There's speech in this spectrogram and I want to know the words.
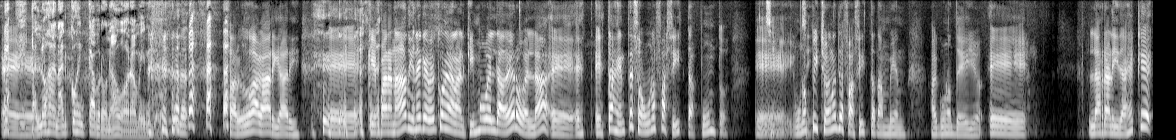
Eh, Están los anarcos encabronados ahora mismo. Saludos a Gary, Gary. Eh, que para nada tiene que ver con el anarquismo verdadero, ¿verdad? Eh, es- esta gente son unos fascistas, punto. Sí, unos sí. pichones de fascistas también, algunos de ellos. La realidad es que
